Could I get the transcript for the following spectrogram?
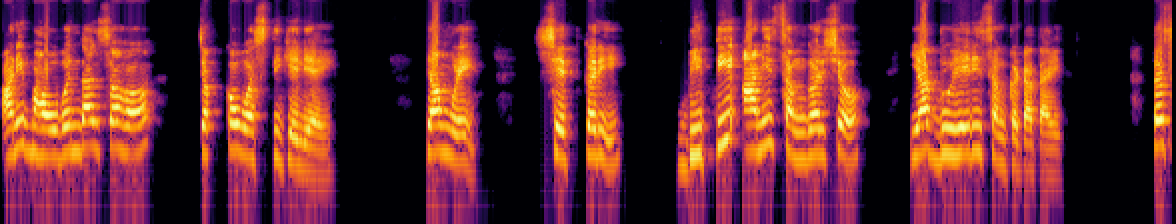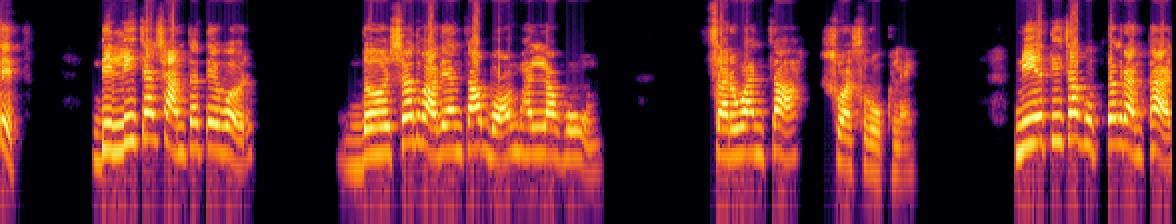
आणि भाऊबंदांसह चक्क वस्ती केली आहे. त्यामुळे शेतकरी भीती आणि संघर्ष या दुहेरी संकटात आहेत. तसेच दिल्लीच्या शांततेवर दहशतवाद्यांचा बॉम्ब हल्ला होऊन सर्वांचा श्वास रोखलाय. नियतीच्या गुप्त ग्रंथात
